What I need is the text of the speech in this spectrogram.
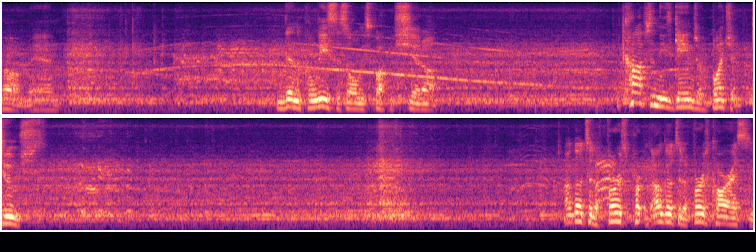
Oh, man. And then the police is always fucking shit up. The cops in these games are a bunch of douches. I'll go to the first. I'll go to the first car I see.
